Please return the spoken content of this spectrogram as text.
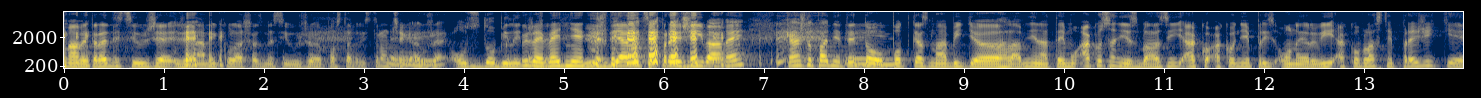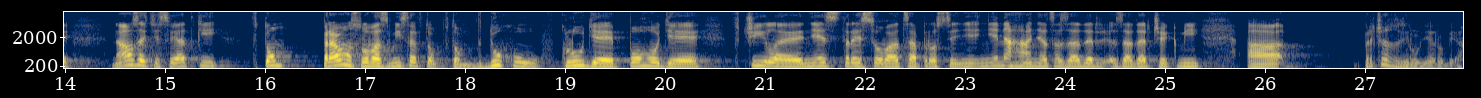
máme tradíciu, že, že na Mikuláša sme si už e, postavili stromček a už aj ozdobili. Už aj vedne. Už Vianoce prežívame. Každopádne tento podcast má byť e, hlavne na tému, ako sa nezblázniť, ako, ako neprísť o nervy, ako vlastne prežiť tie, naozaj tie sviatky v tom pravom slova zmysle, v tom, v tom v duchu, v kľude, pohode, v čile, nestresovať sa, proste ne, nenaháňať sa za, der, za darčekmi a prečo to tí ľudia robia?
